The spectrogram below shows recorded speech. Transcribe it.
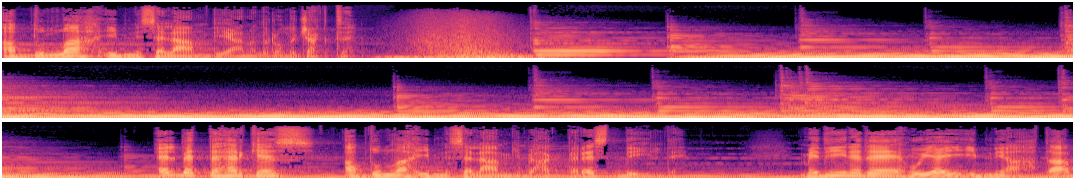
Abdullah İbni Selam diye anılır olacaktı. Elbette herkes Abdullah İbni Selam gibi hakperest değildi. Medine'de Huyey İbni Ahtab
